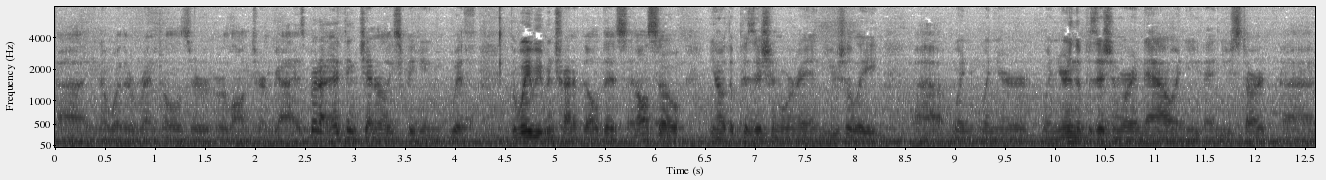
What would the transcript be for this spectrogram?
uh, you know, whether rentals or, or long term guys. But I, I think generally speaking, with the way we've been trying to build this, and also you know the position we're in, usually uh, when when you're when you're in the position we're in now, and you and you start. Uh,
